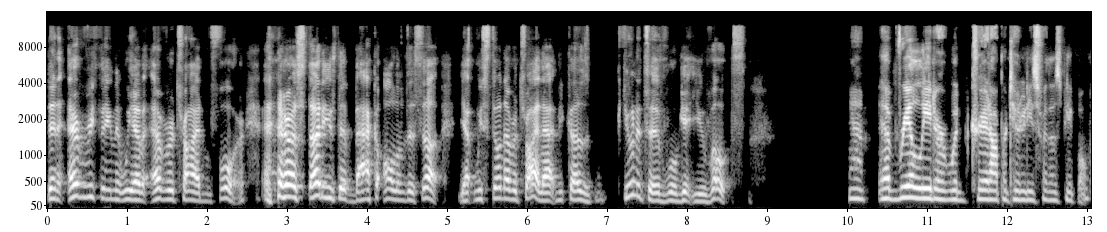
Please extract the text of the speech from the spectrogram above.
than everything that we have ever tried before. And there are studies that back all of this up. Yet we still never try that because punitive will get you votes. Yeah, a real leader would create opportunities for those people.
